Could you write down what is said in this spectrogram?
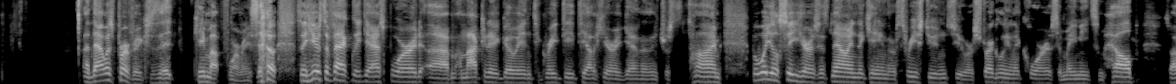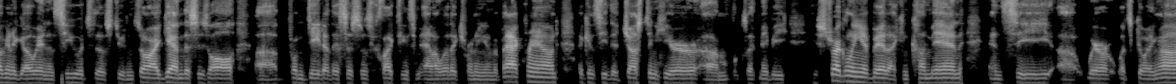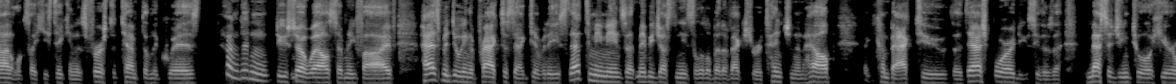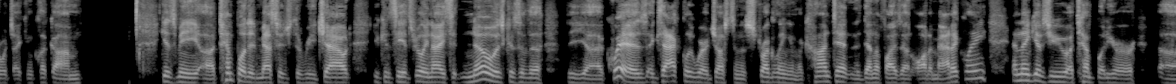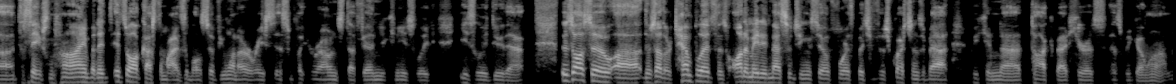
And that was perfect because it came up for me. So, so here's the faculty dashboard. Um, I'm not going to go into great detail here again in the interest of time, but what you'll see here is it's now indicating there are three students who are struggling in the course and may need some help. So I'm going to go in and see which those students are. Again, this is all uh, from data the system's collecting some analytics running in the background. I can see that Justin here um, looks like maybe he's struggling a bit. I can come in and see uh, where what's going on. It looks like he's taking his first attempt on the quiz and didn't do mm. so well, 75, has been doing the practice activities. That to me means that maybe Justin needs a little bit of extra attention and help. I come back to the dashboard. You can see there's a messaging tool here, which I can click on gives me a templated message to reach out. You can see it's really nice. It knows because of the, the uh, quiz exactly where Justin is struggling in the content and identifies that automatically and then gives you a template here uh, to save some time, but it, it's all customizable. So if you want to erase this and put your own stuff in, you can easily easily do that. There's also uh, there's other templates, there's automated messaging and so forth. Which if there's questions about, we can uh, talk about here as as we go on.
